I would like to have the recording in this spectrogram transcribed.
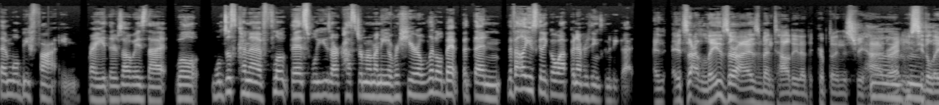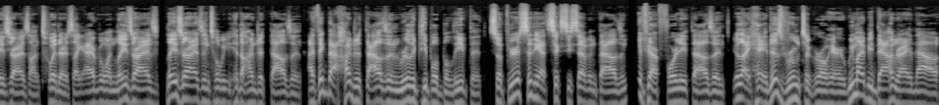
then we'll be fine, right? There's always that, well, we'll just kind of float this. We'll use our customer money over here a little bit, but then the value is going to go up and everything's going to be good and it's that laser eyes mentality that the crypto industry had, mm-hmm. right? You see mm-hmm. the laser eyes on Twitter. It's like everyone laser eyes, laser eyes until we hit 100,000. I think that 100,000 really people believed it. So if you're sitting at 67,000, if you're at 40,000, you're like, hey, there's room to grow here. We might be down right now,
